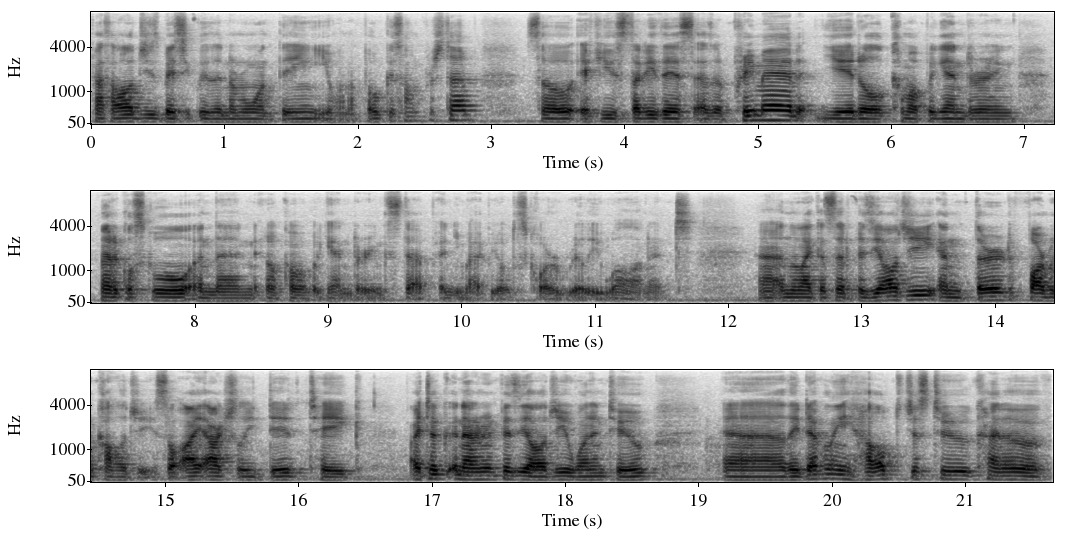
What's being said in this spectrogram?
pathology is basically the number one thing you want to focus on for STEP. So if you study this as a pre-med, it'll come up again during medical school and then it'll come up again during STEP and you might be able to score really well on it. Uh, and then like I said, physiology, and third, pharmacology. So I actually did take, I took anatomy and physiology, one and two. Uh, they definitely helped just to kind of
